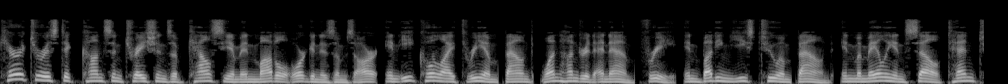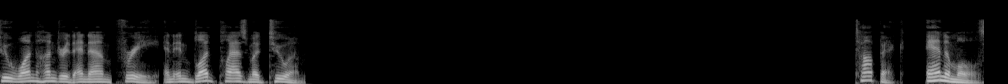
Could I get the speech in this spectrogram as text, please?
Characteristic concentrations of calcium in model organisms are in E. coli 3 bound 100 nm free, in budding yeast 2 bound, in mammalian cell 10 to 100 nm free, and in blood plasma 2 m. Topic: Animals.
